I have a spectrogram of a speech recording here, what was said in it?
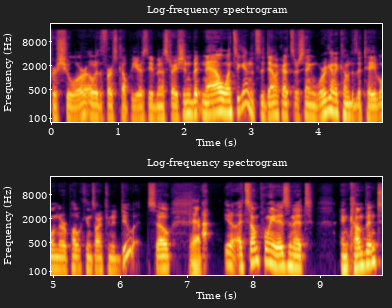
for sure over the first couple of years of the administration. But now, once again, it's the Democrats that are saying we're going to come to the table, and the Republicans aren't going to do it. So, yeah. I, you know, at some point, isn't it incumbent?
